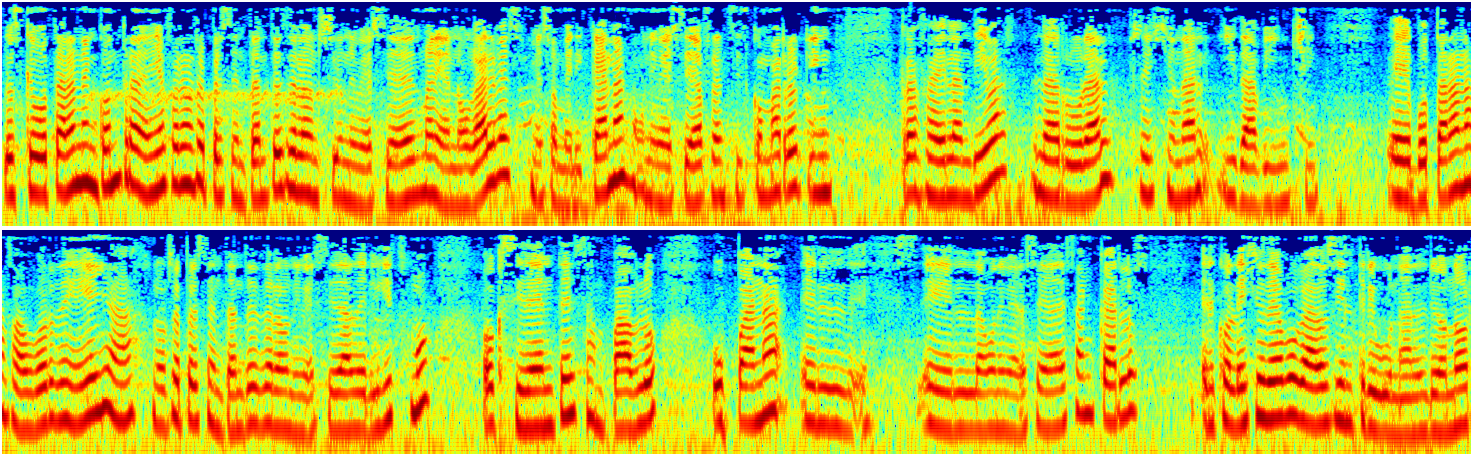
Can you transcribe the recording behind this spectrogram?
Los que votaron en contra de ella fueron representantes de las universidades Mariano Galvez, Mesoamericana, Universidad Francisco Marroquín, Rafael Andívar, la Rural, Regional y Da Vinci. Eh, votaron a favor de ella los representantes de la Universidad del Istmo, Occidente, San Pablo, UPANA, el la Universidad de San Carlos, el Colegio de Abogados y el Tribunal de Honor,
